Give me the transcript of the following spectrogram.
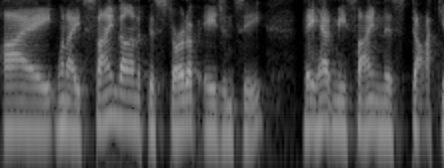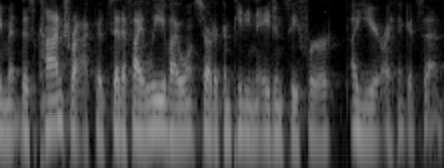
I when I signed on at this startup agency, they had me sign this document, this contract that said if I leave, I won't start a competing agency for a year, I think it said.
